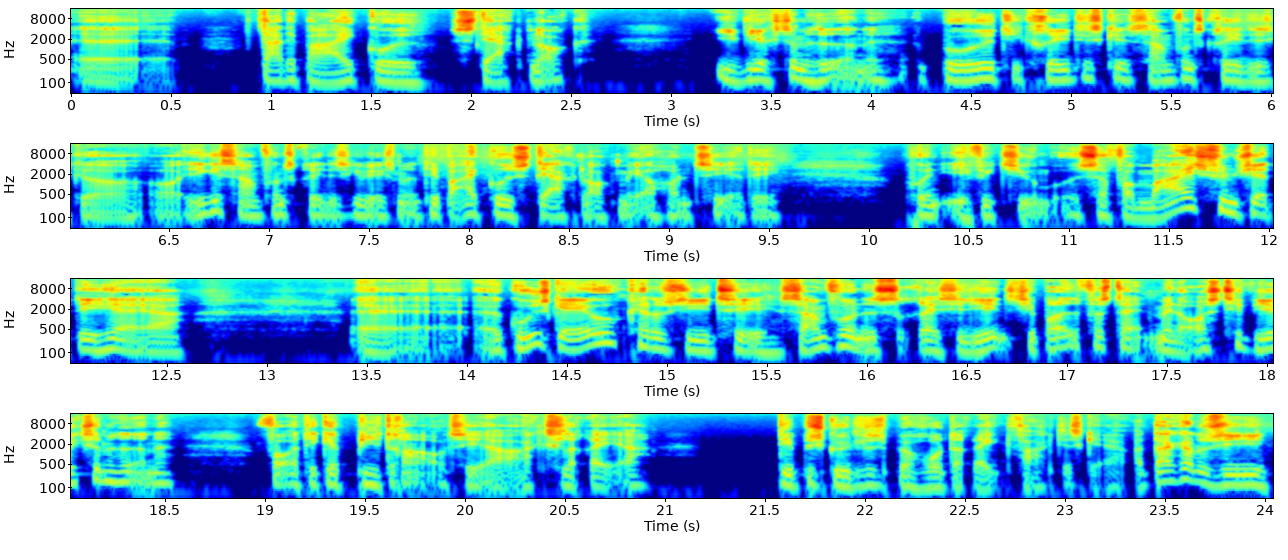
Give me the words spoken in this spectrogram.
øh, der er det bare ikke gået stærkt nok i virksomhederne, både de kritiske, samfundskritiske og, og ikke samfundskritiske virksomheder. Det er bare ikke gået stærkt nok med at håndtere det på en effektiv måde. Så for mig synes jeg, at det her er øh, Guds gave, kan du sige, til samfundets resiliens i bred forstand, men også til virksomhederne, for at det kan bidrage til at accelerere det beskyttelsesbehov, der rent faktisk er. Og der kan du sige,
